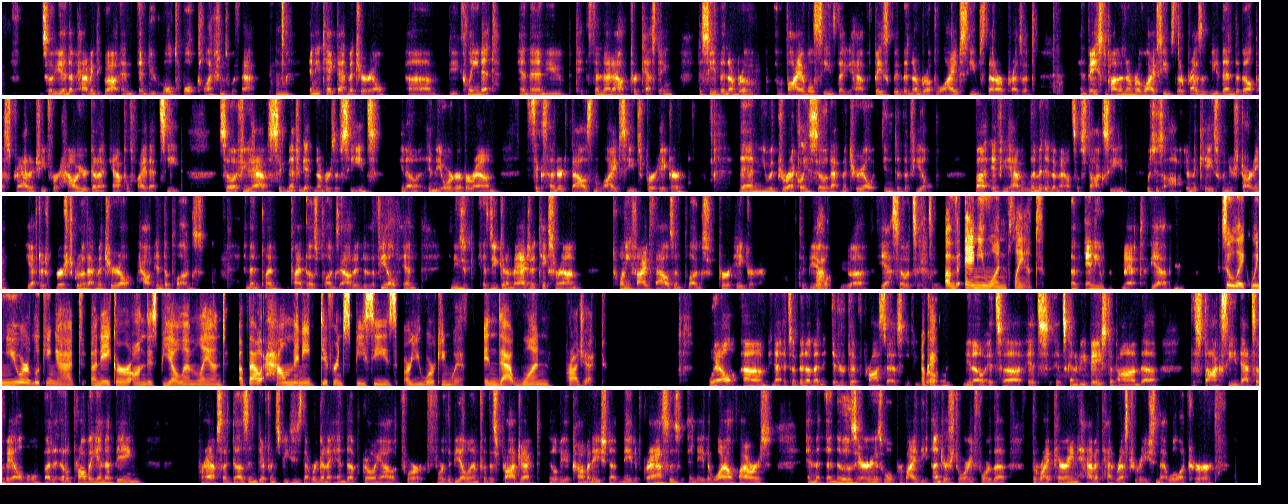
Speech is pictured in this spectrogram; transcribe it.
So you end up having to go out and, and do multiple collections with that. Mm. And you take that material, um, you clean it, and then you t- send that out for testing to see the number of viable seeds that you have, basically the number of live seeds that are present. And based upon the number of live seeds that are present, you then develop a strategy for how you're going to amplify that seed. So if you have significant numbers of seeds, you know, in the order of around 600,000 live seeds per acre, then you would directly sow that material into the field. But if you have limited amounts of stock seed, which is often the case when you're starting, you have to first grow that material out into plugs and then plant, plant those plugs out into the field. And, and as you can imagine, it takes around 25,000 plugs per acre to be wow. able to, uh, yeah. So it's, it's a, of any one plant. Of any one plant. Yeah. So, like when you are looking at an acre on this BLM land, about how many different species are you working with in that one project? Well, um, it's a bit of an iterative process, if you okay. will. You know, it's uh, it's it's going to be based upon the the stock seed that's available, but it'll probably end up being perhaps a dozen different species that we're going to end up growing out for for the BLM for this project. It'll be a combination of native grasses and native wildflowers, and and those areas will provide the understory for the the riparian habitat restoration that will occur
